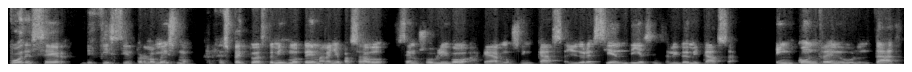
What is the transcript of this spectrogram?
puede ser difícil, pero lo mismo, respecto a este mismo tema, el año pasado se nos obligó a quedarnos en casa. Yo duré 100 días sin salir de mi casa, en contra de mi voluntad.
